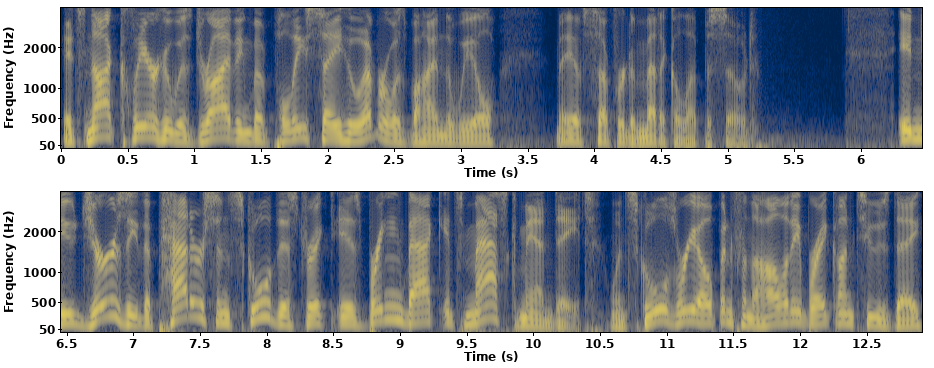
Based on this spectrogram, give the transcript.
It's not clear who was driving, but police say whoever was behind the wheel may have suffered a medical episode. In New Jersey, the Paterson School District is bringing back its mask mandate. When schools reopen from the holiday break on Tuesday,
